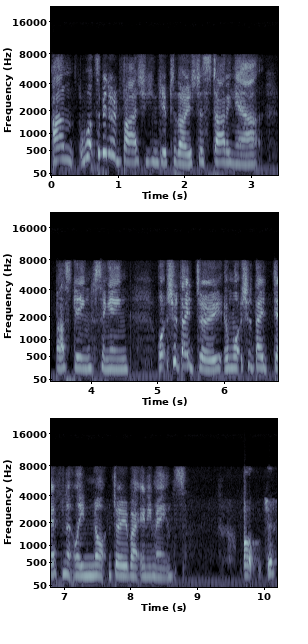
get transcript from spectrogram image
Um, what's a bit of advice you can give to those just starting out, busking, singing? What should they do, and what should they definitely not do by any means? Well, just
